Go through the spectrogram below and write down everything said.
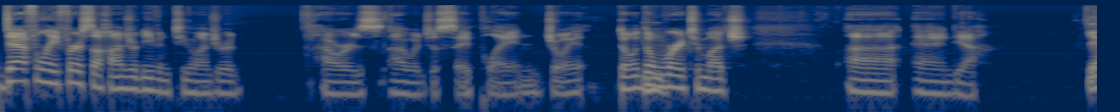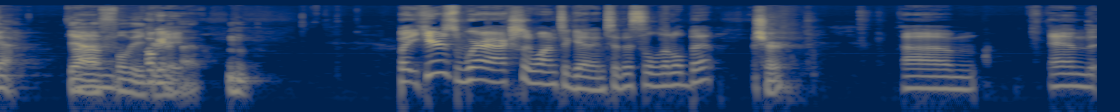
definitely first 100 even 200 hours i would just say play enjoy it don't don't mm-hmm. worry too much uh and yeah yeah yeah um, i fully agree okay. with that mm-hmm. But here's where i actually wanted to get into this a little bit sure um and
